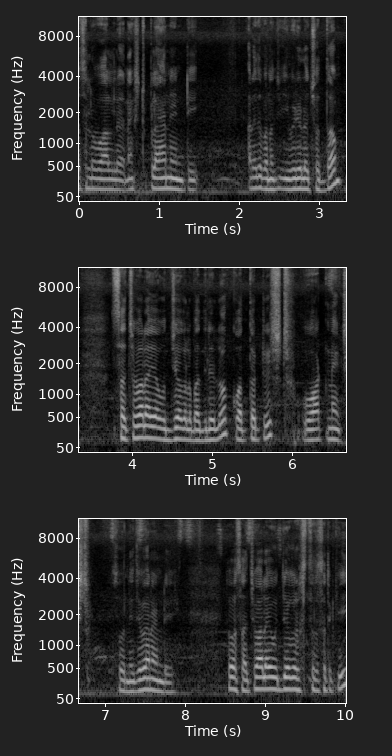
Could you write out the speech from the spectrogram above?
అసలు వాళ్ళ నెక్స్ట్ ప్లాన్ ఏంటి? అనేది మనం ఈ వీడియోలో చూద్దాం. సచివాలయ ఉద్యోగుల బదిలీలో కొత్త ట్విస్ట్ వాట్ నెక్స్ట్? సో నిజమేనండి. సో సచివాలయ ఉద్యోగస్తులసరికి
